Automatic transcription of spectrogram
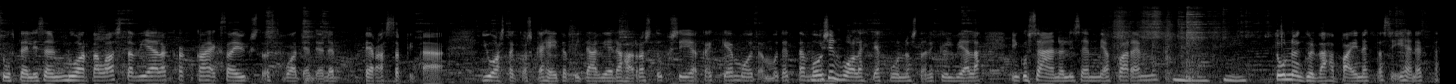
suhteellisen nuorta lasta vielä, 8-11-vuotiaat, joiden perässä pitää juosta, koska heitä pitää viedä harrastuksiin ja kaikkea muuta. Mutta että voisin huolehtia kunnosta niin kyllä vielä niin kuin säännöllisemmin ja paremmin. Mm-hmm. Tunnen kyllä vähän painetta siihen, että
